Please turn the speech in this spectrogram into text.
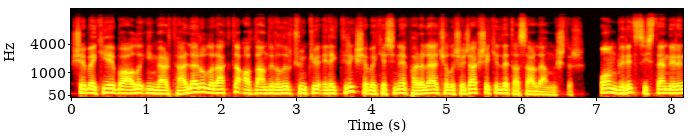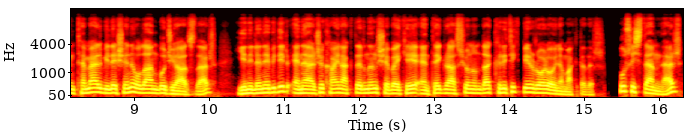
şebekeye bağlı inverterler olarak da adlandırılır çünkü elektrik şebekesine paralel çalışacak şekilde tasarlanmıştır. On-grid sistemlerin temel bileşeni olan bu cihazlar, yenilenebilir enerji kaynaklarının şebekeye entegrasyonunda kritik bir rol oynamaktadır. Bu sistemler,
